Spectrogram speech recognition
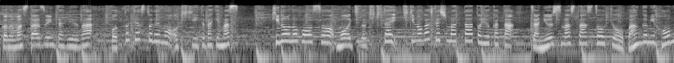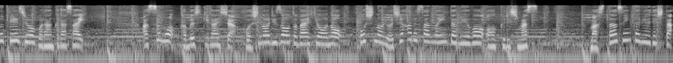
このマスターズインタビューはポッドキャストでもお聞きいただけます。昨日の放送もう一度聞きたい聞き逃してしまったという方ザニュースマスターズ東京番組ホームページをご覧ください明日も株式会社星野リゾート代表の星野義治さんのインタビューをお送りします。マスターズインタビューでした。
